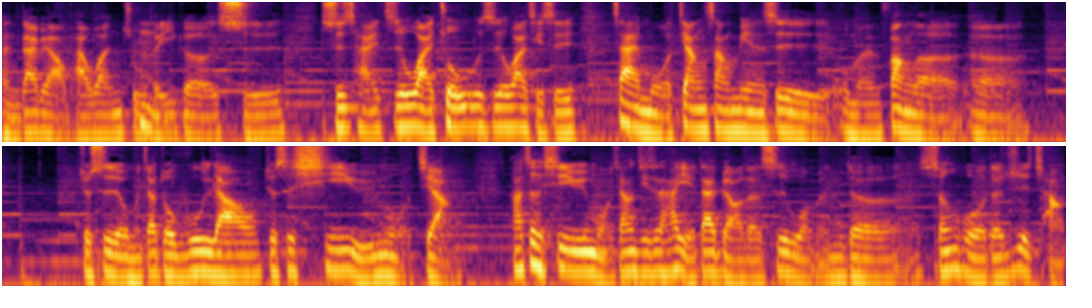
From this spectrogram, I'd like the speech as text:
很代表台湾族的一个食食材之外，作物之外，其实在抹酱上面是我们放了呃，就是我们叫做乌撩，就是西鱼抹酱。它这个西鱼抹酱，其实它也代表的是我们的生活的日常，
